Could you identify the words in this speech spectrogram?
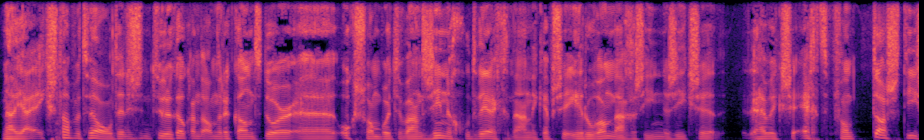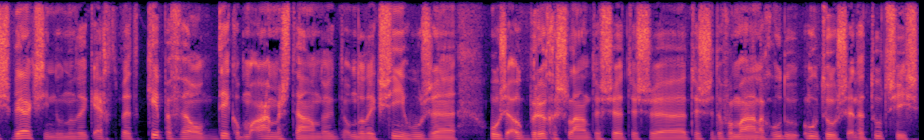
Nou ja, ik snap het wel. Er is natuurlijk ook aan de andere kant door uh, Oxfam wordt er waanzinnig goed werk gedaan. Ik heb ze in Rwanda gezien. Daar zie ik ze daar heb ik ze echt fantastisch werk zien doen. Dat ik echt met kippenvel dik op mijn armen sta. Omdat ik zie hoe ze, hoe ze ook bruggen slaan tussen, tussen, tussen de voormalige Hutus en de Tutsis.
